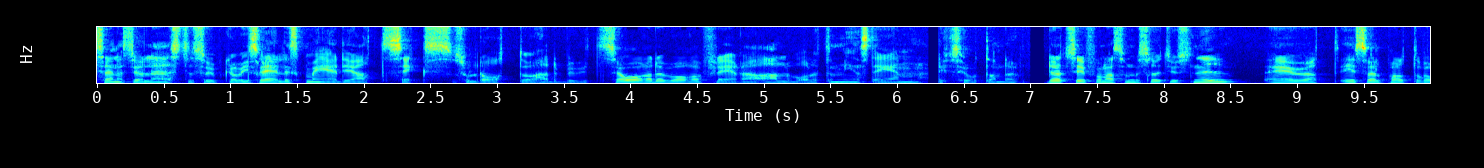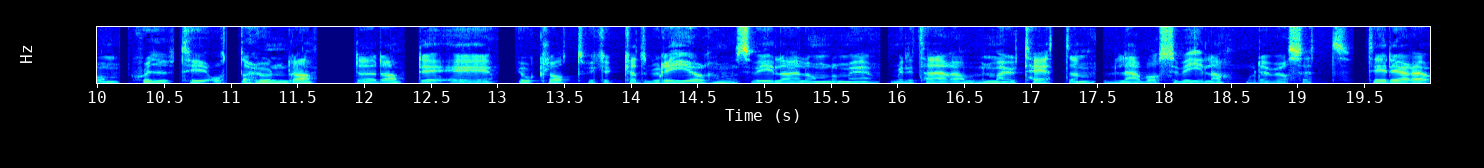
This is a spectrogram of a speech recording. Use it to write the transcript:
Senast jag läste så uppgav israelisk media att sex soldater hade blivit sårade, varav flera allvarligt och minst en livshotande. Dödssiffrorna som det ser ut just nu är ju att Israel pratar om 7 till 800 döda. Det är oklart vilka kategorier, om de är civila eller om de är militära, men majoriteten lär vara civila och det vi har sett tidigare.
